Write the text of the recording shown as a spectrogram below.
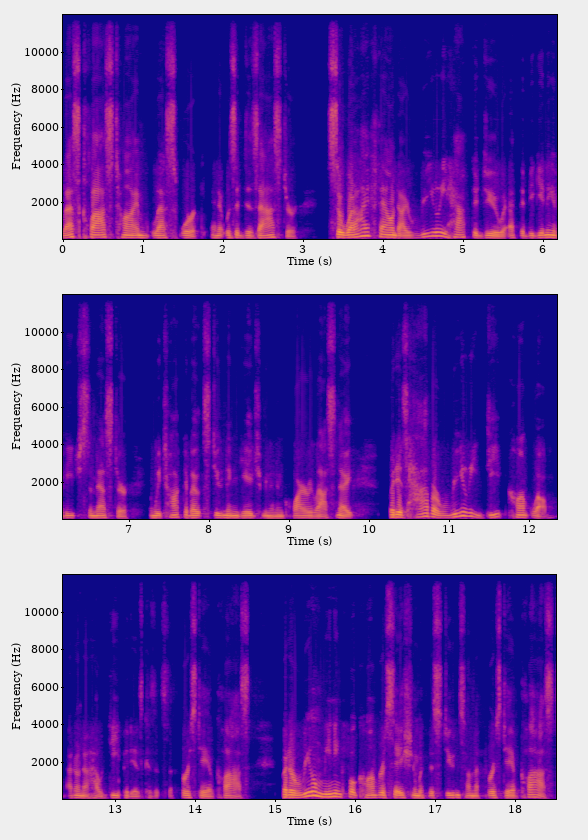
Less class time, less work, and it was a disaster. So what I found I really have to do at the beginning of each semester, and we talked about student engagement and inquiry last night, but is have a really deep, comp well, I don't know how deep it is because it's the first day of class, but a real meaningful conversation with the students on the first day of class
